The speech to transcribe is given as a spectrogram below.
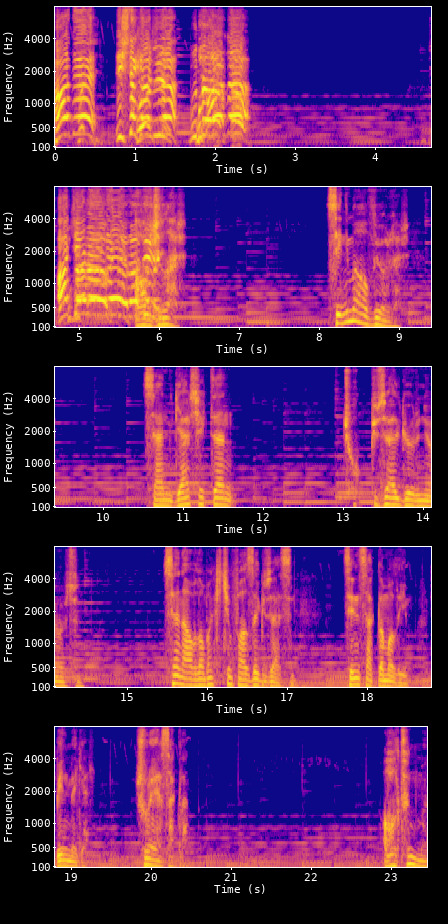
Hadi! İşte karşıda! bu tarafta. Acele edin! Avcılar. Seni mi avlıyorlar? Sen gerçekten çok güzel görünüyorsun. Sen avlamak için fazla güzelsin. Seni saklamalıyım. Benimle gel. Şuraya saklan. Altın mı?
